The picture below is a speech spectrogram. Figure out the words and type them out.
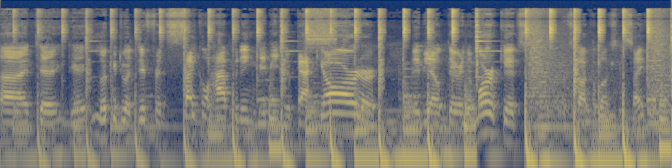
uh, to, to, look into a different cycle happening, maybe in your backyard or maybe out there in the markets. Let's talk about some cycles.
